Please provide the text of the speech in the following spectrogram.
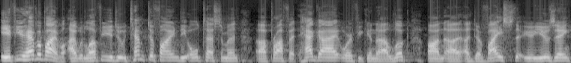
If you have a Bible, I would love for you to attempt to find the Old Testament uh, prophet Haggai, or if you can uh, look on a, a, device that you're using.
